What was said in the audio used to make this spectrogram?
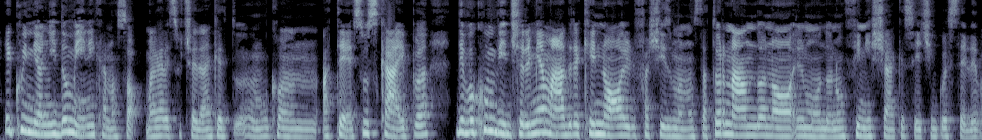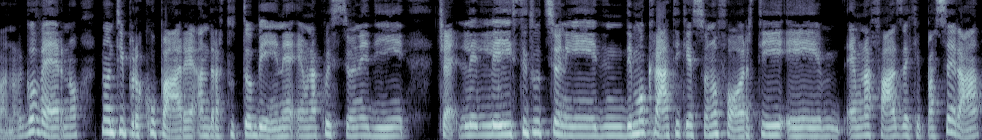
E quindi ogni domenica, non so, magari succede anche mm, con, a te su Skype, devo convincere mia madre che no, il fascismo non sta tornando, no, il mondo non finisce anche se i 5 Stelle vanno al governo, non ti preoccupare, andrà tutto bene, è una questione di cioè le, le, istituzioni democratiche sono forti e è una fase che passerà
